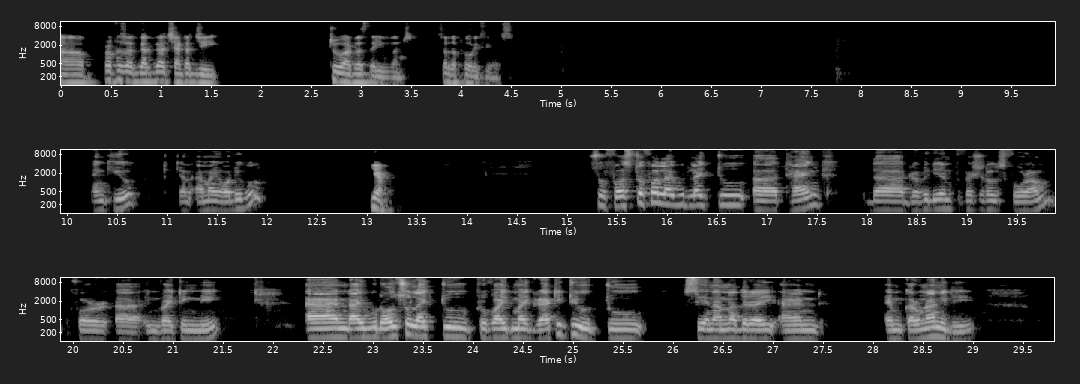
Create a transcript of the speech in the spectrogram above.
uh, Professor Garga Chatterjee to address the event. So the floor is yours. Thank you. Can, am I audible? Yep. So first of all, I would like to uh, thank the Dravidian Professionals Forum for uh, inviting me. And I would also like to provide my gratitude to C.N. Annadurai and M. Karunanidhi,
